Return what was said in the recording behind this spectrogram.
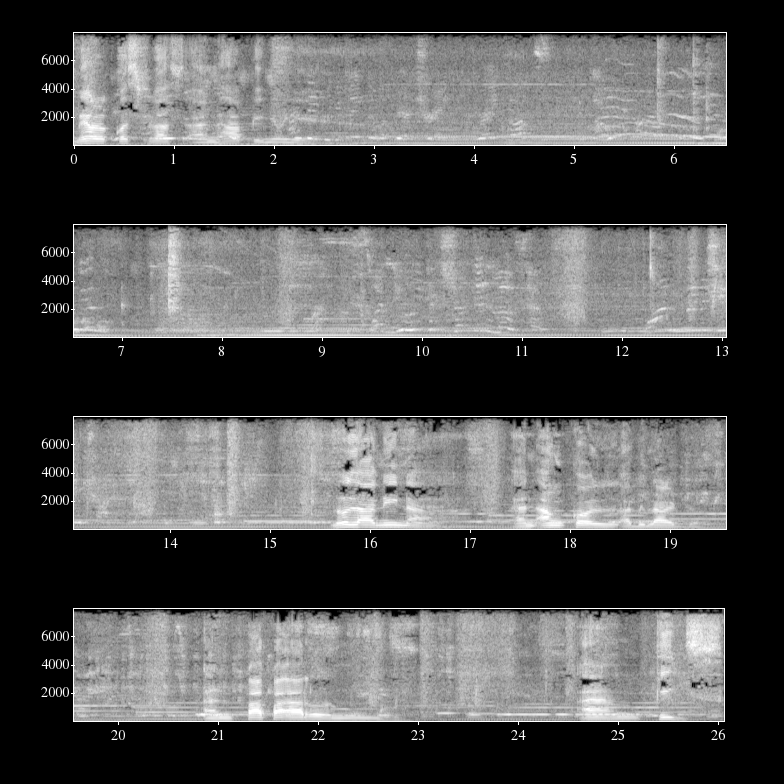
Merry Christmas and Happy New Year. Lola Nina and Uncle Abelardo and Papa Aaron and kids.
